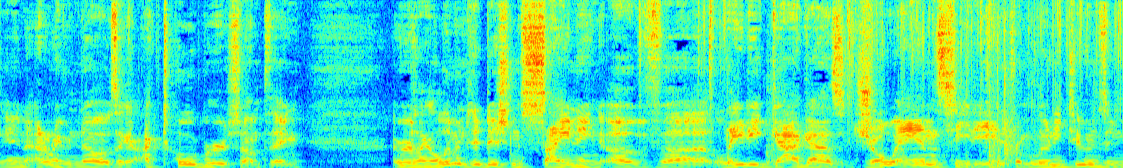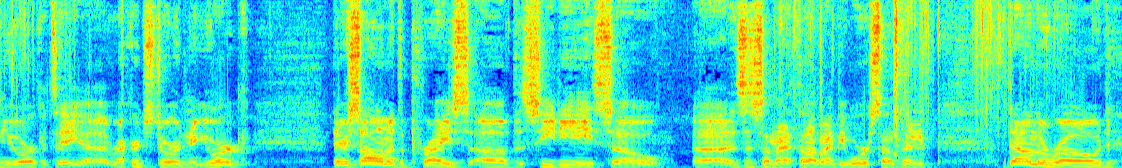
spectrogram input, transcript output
in, I don't even know, it was like October or something. There was like a limited edition signing of uh, Lady Gaga's Joanne CD from Looney Tunes in New York. It's a uh, record store in New York they're selling them at the price of the CD, so uh, this is something I thought might be worth something down the road.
